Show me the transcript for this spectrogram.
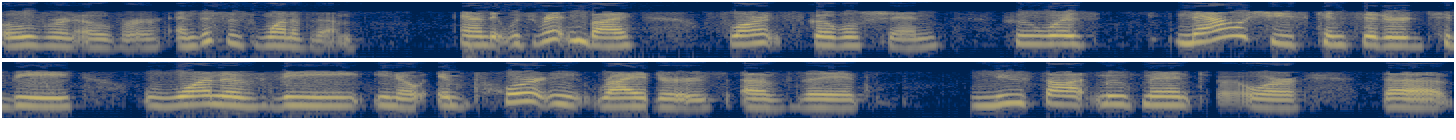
over and over, and this is one of them. And it was written by Florence Scovel Shinn, who was now she's considered to be one of the you know important writers of the New Thought movement or the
